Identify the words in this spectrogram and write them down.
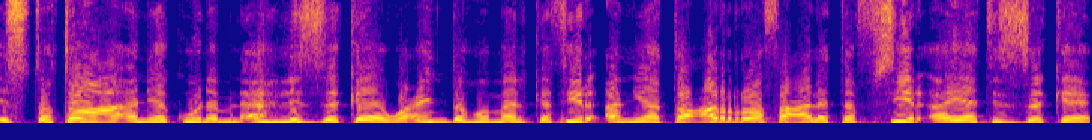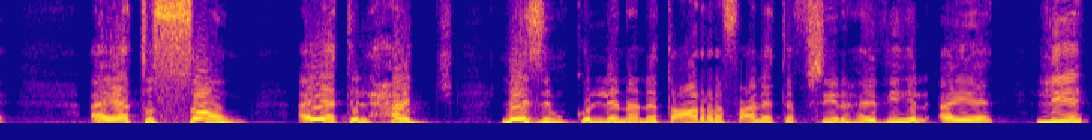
استطاع أن يكون من أهل الزكاة وعنده مال كثير أن يتعرف على تفسير آيات الزكاة آيات الصوم آيات الحج لازم كلنا نتعرف على تفسير هذه الآيات. ليه؟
